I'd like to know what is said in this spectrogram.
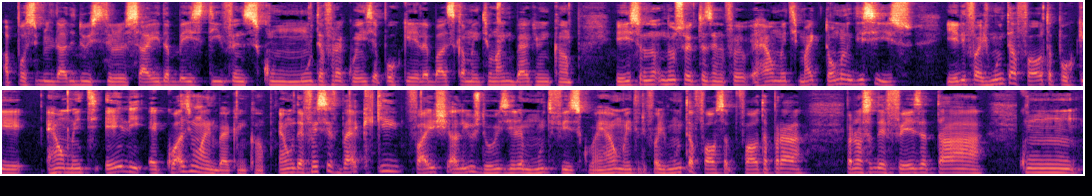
a possibilidade do Steelers sair da base defense com muita frequência, porque ele é basicamente um linebacker em campo. E isso não sou eu que tô dizendo, foi realmente Mike Tomlin disse isso. E ele faz muita falta porque realmente ele é quase um linebacker em campo. É um defensive back que faz ali os dois e ele é muito físico. É, realmente ele faz muita falsa, falta para nossa defesa tá com,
